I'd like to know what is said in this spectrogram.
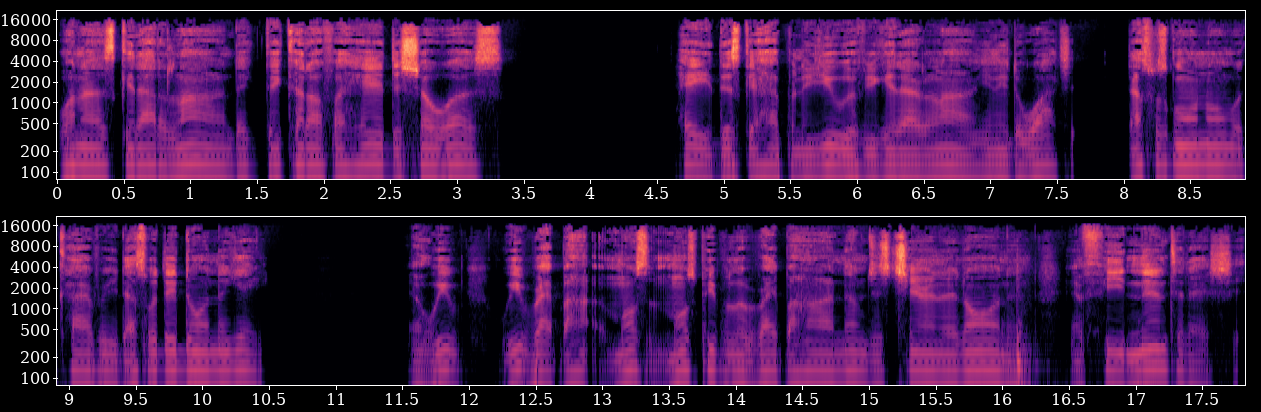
one of us get out of line, they they cut off a head to show us, hey, this could happen to you if you get out of line. You need to watch it. That's what's going on with Kyrie. That's what they're doing to Ye. And we we right behind most most people are right behind them, just cheering it on and, and feeding into that shit.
